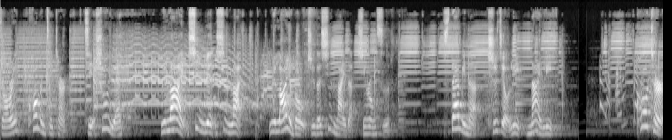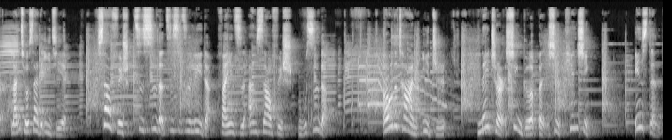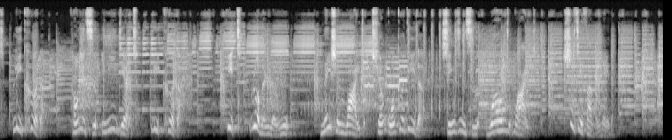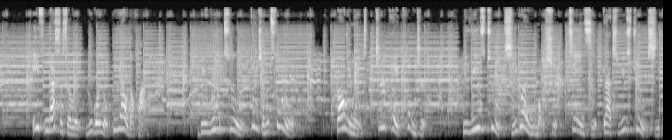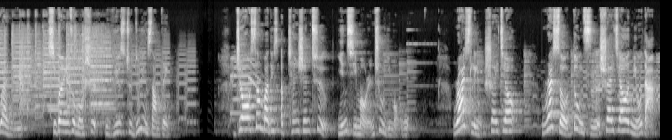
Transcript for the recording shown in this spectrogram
sorry commentator 解说员。Rely 信任信赖。Reliable 值得信赖的形容词。Stamina 持久力耐力。Quarter 篮球赛的一节。Selfish，自私的，自私自利的，反义词 unselfish，无私的。All the time，一直。Nature，性格、本性、天性。Instant，立刻的，同义词 immediate，立刻的。Hit，热门人物。Nationwide，全国各地的，形近词 worldwide，世界范围内的。If necessary，如果有必要的话。Be rude to 对什么粗鲁，dominate 支配控制，be used to 习惯于某事，近义词 get used to 习惯于，习惯于做某事，be used to doing something。Draw somebody's attention to 引起某人注意某物，wrestling 摔跤，wrestle 动词摔跤扭打，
